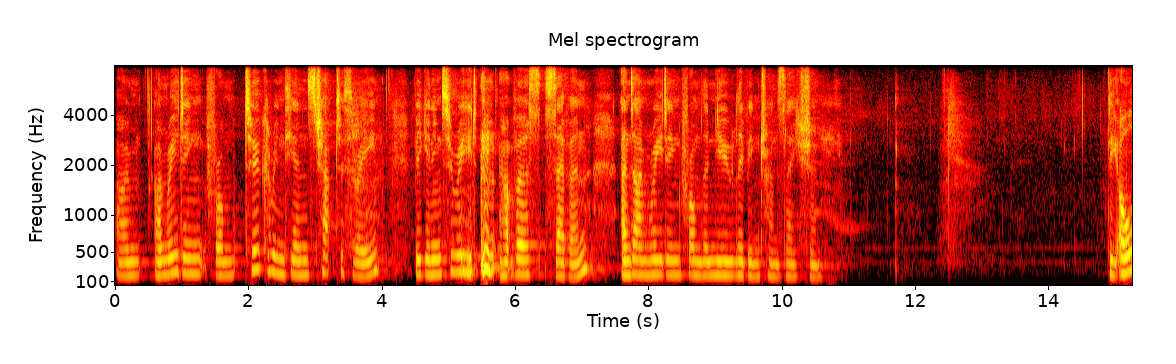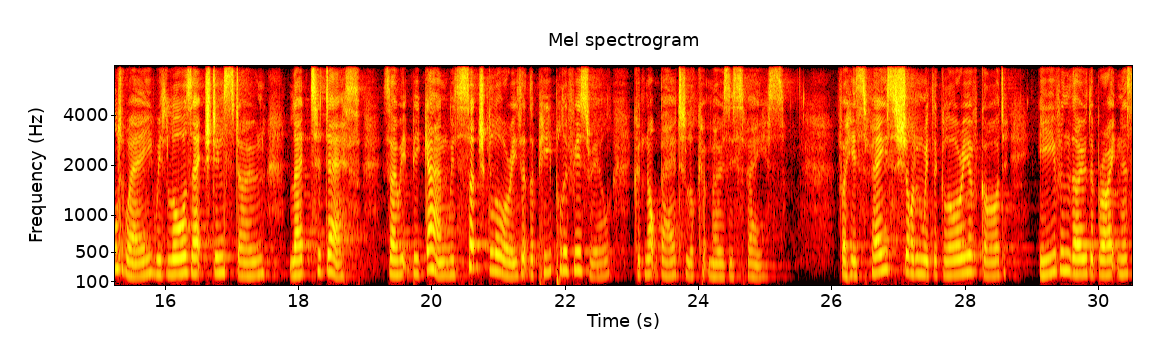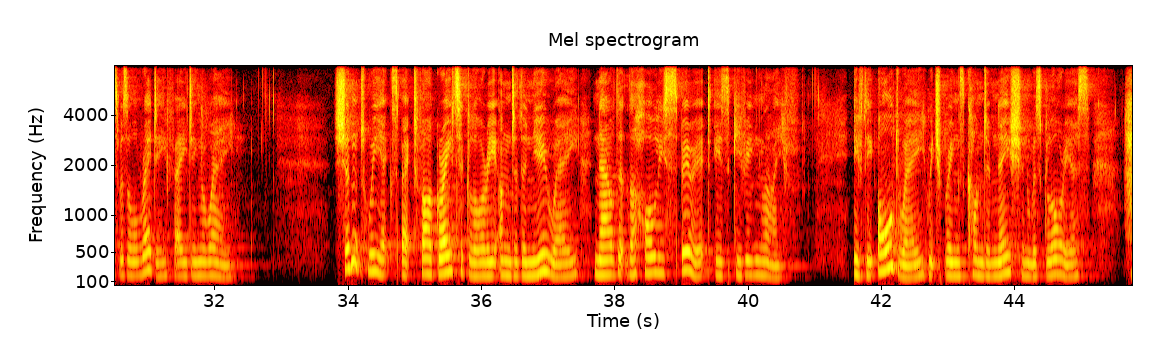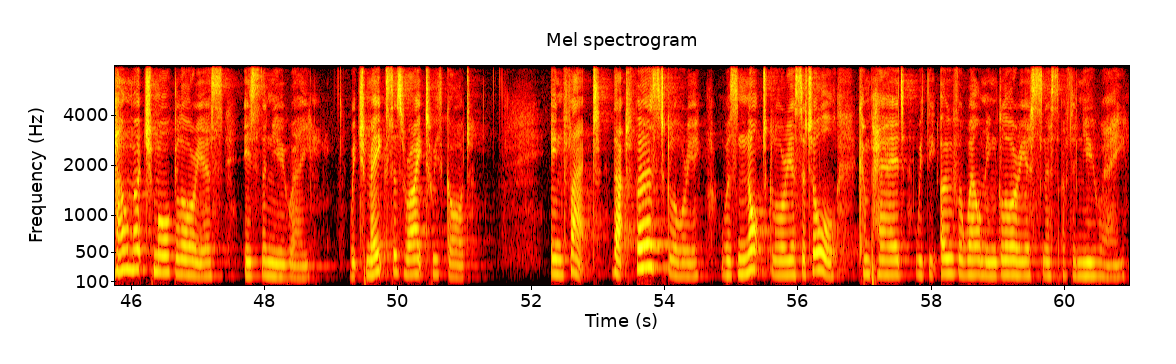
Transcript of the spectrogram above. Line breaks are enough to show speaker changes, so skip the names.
I'm, I'm reading from 2 Corinthians chapter 3, beginning to read at verse 7, and I'm reading from the New Living Translation. The old way, with laws etched in stone, led to death, though it began with such glory that the people of Israel could not bear to look at Moses' face. For his face shone with the glory of God even though the brightness was already fading away. Shouldn't we expect far greater glory under the new way now that the Holy Spirit is giving life? If the old way, which brings condemnation, was glorious, how much more glorious is the new way, which makes us right with God? In fact, that first glory was not glorious at all compared with the overwhelming gloriousness of the new way.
